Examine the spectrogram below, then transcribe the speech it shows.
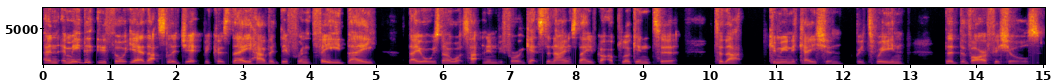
and immediately thought yeah that's legit because they have a different feed they they always know what's happening before it gets announced they've got a plug into to that communication between the the VAR officials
